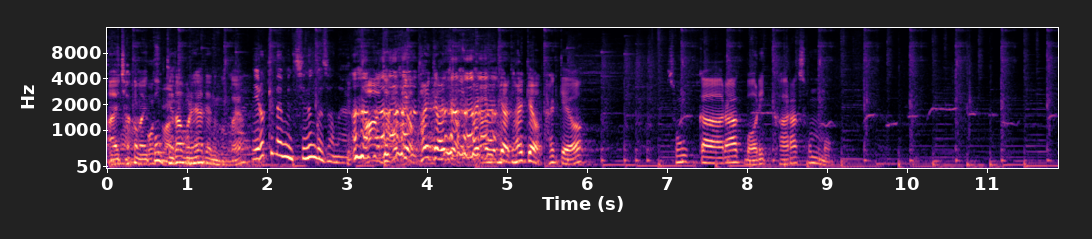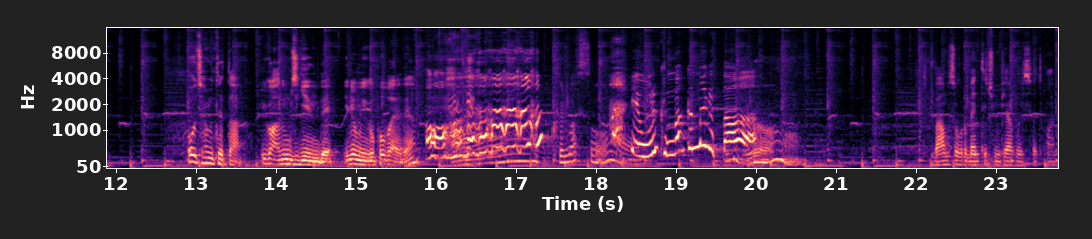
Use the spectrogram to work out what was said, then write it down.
아니 잠깐만 꼭. 대답을 해야 되는 건가요? 이렇게 되면 지는 거잖아요. 아, 자 할게요, 할게요, 할게요, 할게요, 할게요, 할게요. 할게요. 손가락, 머리카락, 손목. 어 잘못했다 이거 안 움직이는데 이러면 이거 뽑아야 돼요? 어 큰일 났어 야 우리 금방 끝나겠다. 뭐야 마음속으로 멘트 준비하고 있어, 동하나.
